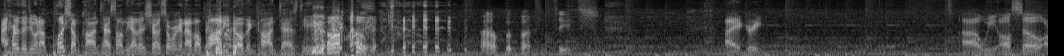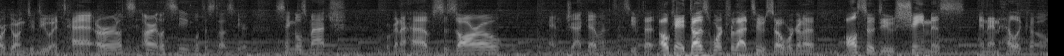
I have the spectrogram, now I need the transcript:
I heard they're doing a push-up contest on the other show, so we're gonna have a bodybuilding contest here. Oh, I'll put butts in seats. I agree. Uh, we also are going to do a tag, or let's see, all right, let's see what this does here. Singles match. We're gonna have Cesaro and Jack Evans and see if that. Okay, it does work for that too. So we're gonna also do Sheamus and Angelico.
